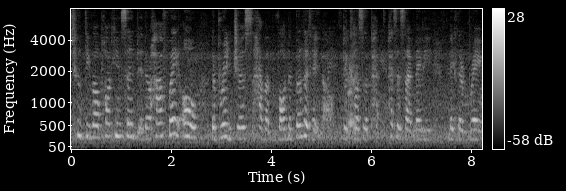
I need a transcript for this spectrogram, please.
to develop Parkinson? They're halfway, or the brain just have a vulnerability now because the pesticide maybe make their brain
